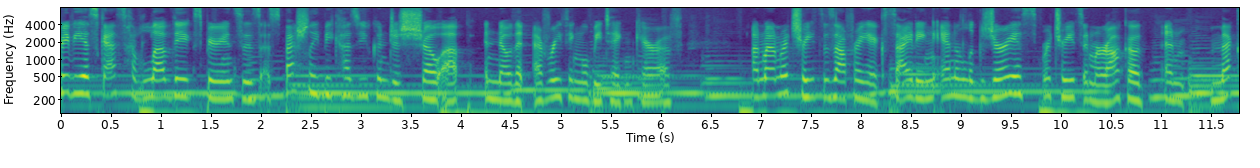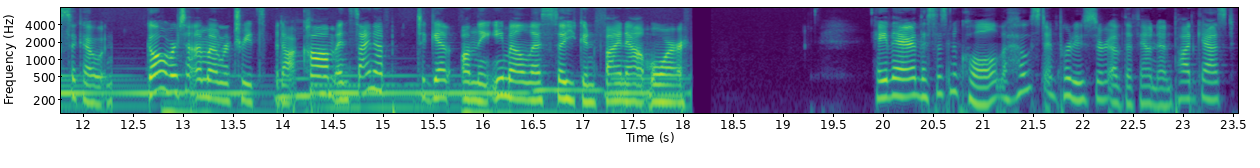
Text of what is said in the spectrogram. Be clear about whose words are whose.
Speaker 1: Previous guests have loved the experiences, especially because you can just show up and know that everything will be taken care of. Unwound Retreats is offering exciting and luxurious retreats in Morocco and Mexico. Go over to unwoundretreats.com and sign up to get on the email list so you can find out more. Hey there, this is Nicole, the host and producer of the Found Down podcast.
